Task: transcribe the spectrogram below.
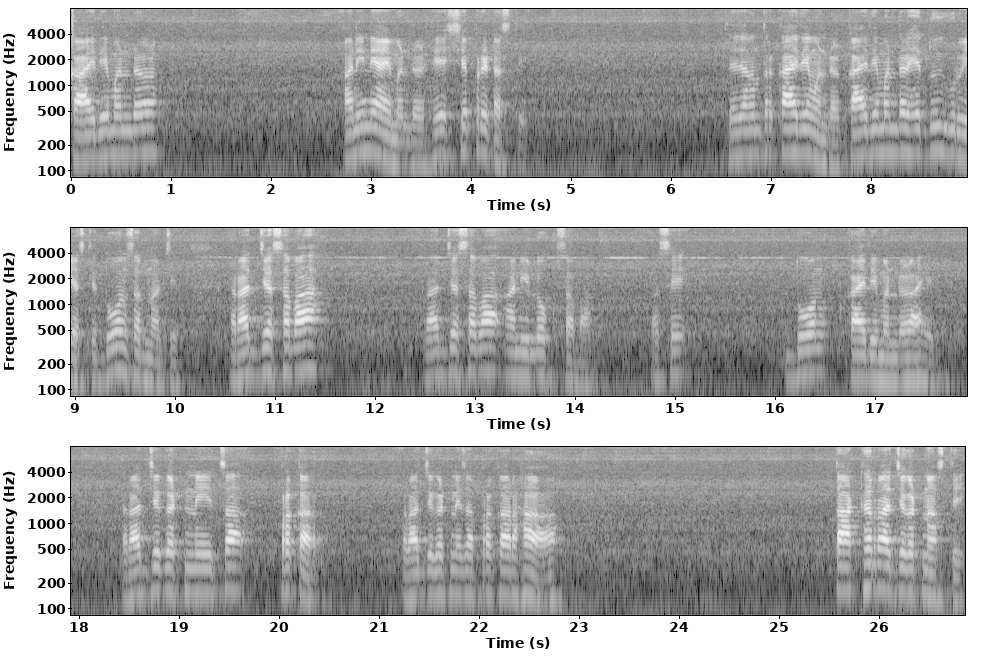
कायदेमंडळ आणि न्यायमंडळ हे सेपरेट असते. त्याच्यानंतर कायदेमंडळ. कायदेमंडळ हे द्विगृही असते. दोन सदनाचे. राज्यसभा राज्यसभा आणि लोकसभा. असे दोन कायदेमंडळ आहेत. राज्यघटनेचा प्रकार राज्यघटनेचा प्रकार हा ताठर राज्यघटना असते.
